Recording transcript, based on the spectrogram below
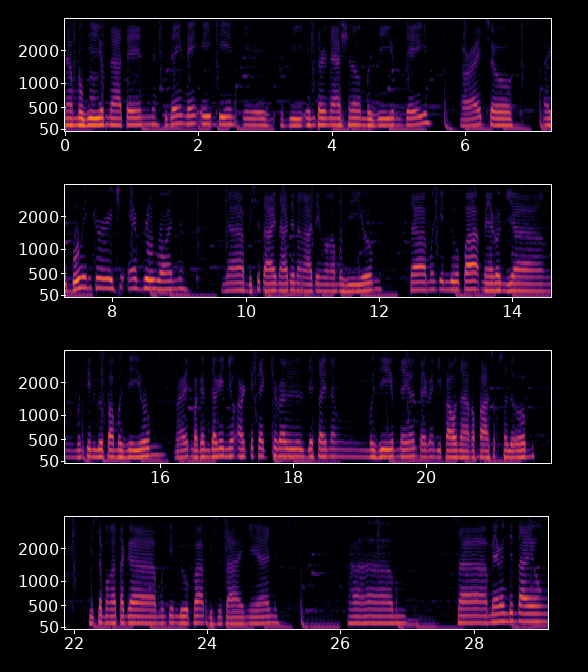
na museum natin. Today, May 18 is the International Museum Day. Alright, so I do encourage everyone na bisitahin natin ang ating mga museum. Sa Muntinlupa, meron diyang Muntinlupa Museum. Right? Maganda rin yung architectural design ng museum na yun pero hindi pa ako nakakapasok sa loob. Yung sa mga taga Muntinlupa, bisitahin nyo yan. Um, sa meron din tayong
